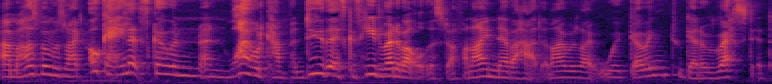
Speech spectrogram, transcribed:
And my husband was like, okay, let's go and, and wild camp and do this, because he'd read about all this stuff, and I never had. And I was like, we're going to get arrested.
